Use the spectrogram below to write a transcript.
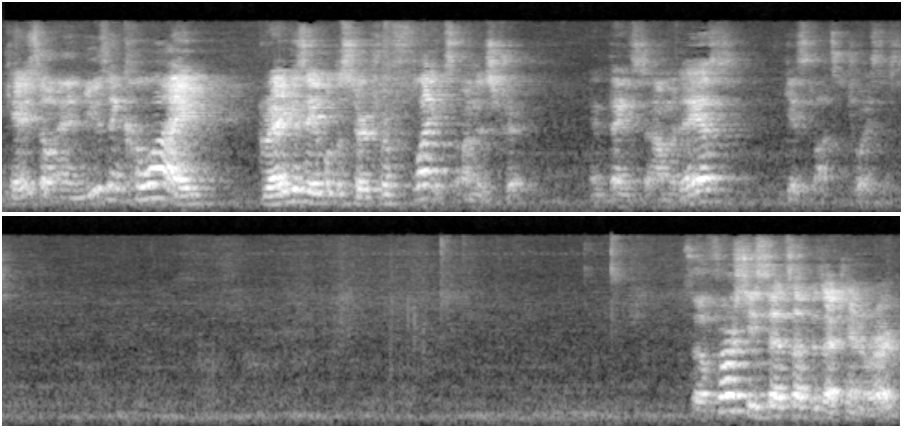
Okay, so and using Collide, Greg is able to search for flights on this trip. And thanks to Amadeus, he gets lots of choices. So first he sets up his itinerary.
